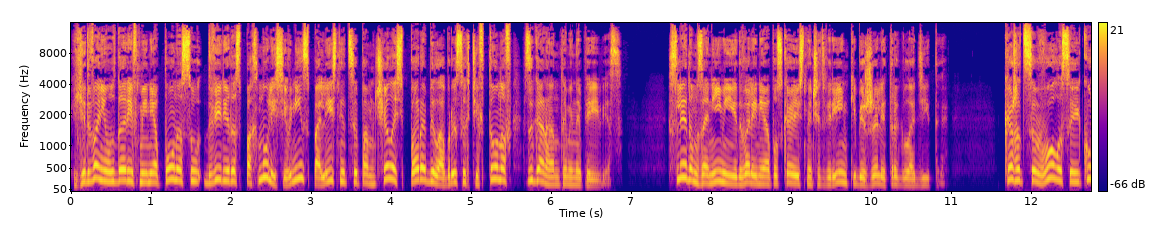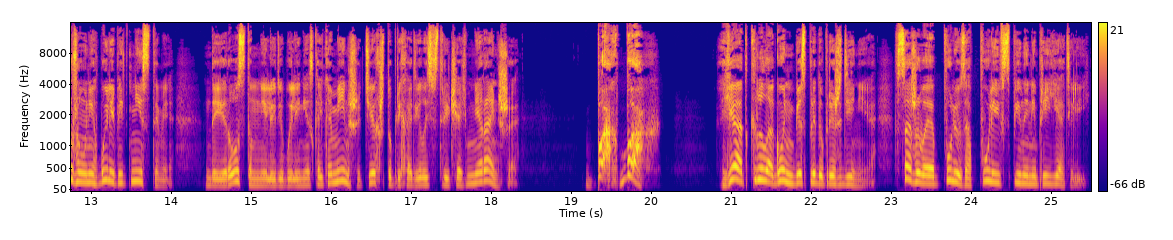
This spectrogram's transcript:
Едва не ударив меня по носу, двери распахнулись, и вниз по лестнице помчалась пара белобрысых тевтонов с гарантами наперевес. Следом за ними, едва ли не опускаясь на четвереньки, бежали троглодиты. Кажется, волосы и кожа у них были пятнистыми, да и ростом мне люди были несколько меньше тех, что приходилось встречать мне раньше. Бах-бах! Я открыл огонь без предупреждения, всаживая пулю за пулей в спины неприятелей,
